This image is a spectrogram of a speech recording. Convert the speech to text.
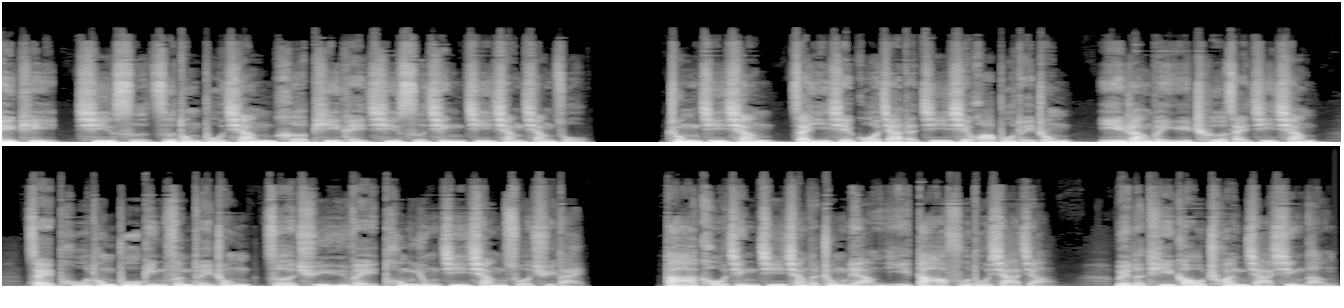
AK-74 自动步枪和 PK-74 轻机枪枪组。重机枪在一些国家的机械化部队中已让位于车载机枪，在普通步兵分队中则趋于为通用机枪所取代。大口径机枪的重量已大幅度下降，为了提高穿甲性能，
